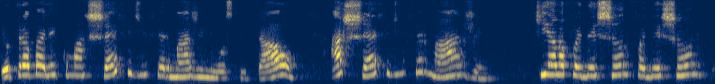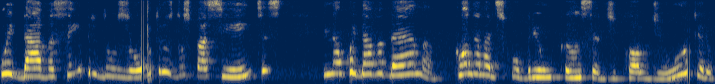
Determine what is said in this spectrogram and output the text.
Eu trabalhei com uma chefe de enfermagem no hospital, a chefe de enfermagem, que ela foi deixando, foi deixando, cuidava sempre dos outros, dos pacientes, e não cuidava dela. Quando ela descobriu um câncer de colo de útero,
